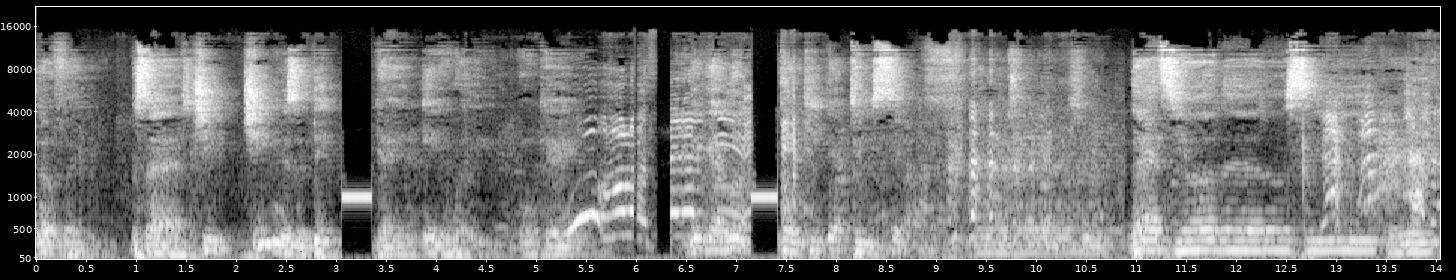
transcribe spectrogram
fed up for you. Besides, cheat cheating is a big game anyway, okay? You got a little don't keep that to yourself. You know what I'm saying? That's your little secret.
